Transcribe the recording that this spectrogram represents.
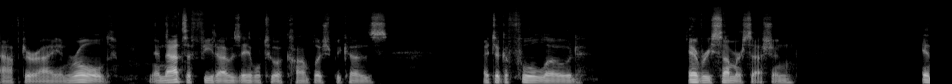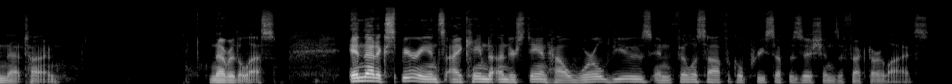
after I enrolled. And that's a feat I was able to accomplish because I took a full load every summer session in that time. Nevertheless, in that experience, I came to understand how worldviews and philosophical presuppositions affect our lives.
